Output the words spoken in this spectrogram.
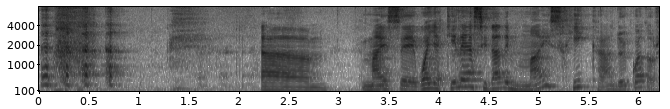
Ah, mas é, Guayaquil é a cidade mais rica do Equador.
